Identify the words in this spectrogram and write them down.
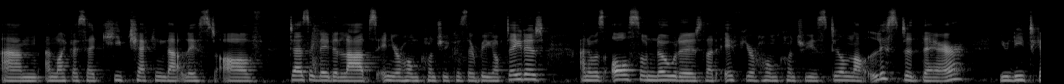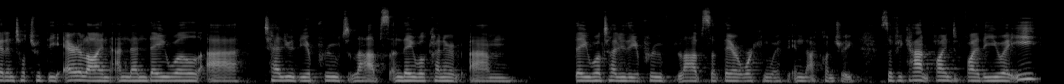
Um, and like I said, keep checking that list of designated labs in your home country because they're being updated. And it was also noted that if your home country is still not listed there, you need to get in touch with the airline and then they will uh, tell you the approved labs and they will kind of um, they will tell you the approved labs that they're working with in that country. So if you can't find it via the UAE,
